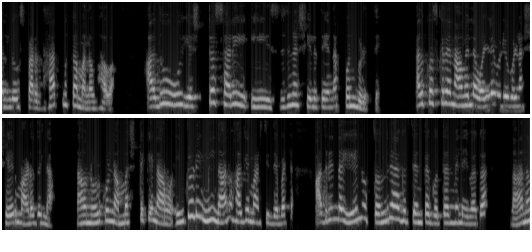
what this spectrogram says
ಒಂದು ಸ್ಪರ್ಧಾತ್ಮಕ ಮನೋಭಾವ. ಅದು ಎಷ್ಟೋ ಸಾರಿ ಈ ಸೃಜನಶೀಲತೆಯನ್ನ ಕೊಂದ್ಬಿಡುತ್ತೆ. ಅದಕ್ಕೋಸ್ಕರ ನಾವೆಲ್ಲ ಒಳ್ಳೆ ವಿಡಿಯೋಗಳನ್ನ ಶೇರ್ ಮಾಡೋದಿಲ್ಲ. ನಾವು ನೋಡ್ಕೊಂಡು ನಮ್ಮಷ್ಟಕ್ಕೆ ನಾವು ಇನ್ಕ್ಲೂಡಿಂಗ್ ಮೀ ನಾನು ಹಾಗೆ ಮಾಡ್ತಿದ್ದೆ. ಬಟ್ ಅದರಿಂದ ಏನು ತೊಂದರೆ ಆಗುತ್ತೆ ಅಂತ ಗೊತ್ತಾದ್ಮೇಲೆ ಇವಾಗ ನಾನು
